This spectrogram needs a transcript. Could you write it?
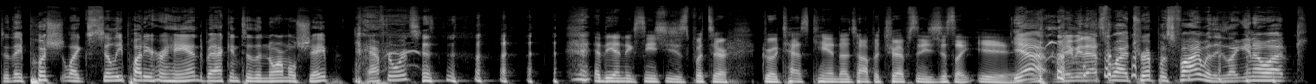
Did they push like silly putty her hand back into the normal shape afterwards? At the ending scene, she just puts her grotesque hand on top of Trips, and he's just like, Ew. yeah, maybe that's why Trip was fine with it. He's like, you know what?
